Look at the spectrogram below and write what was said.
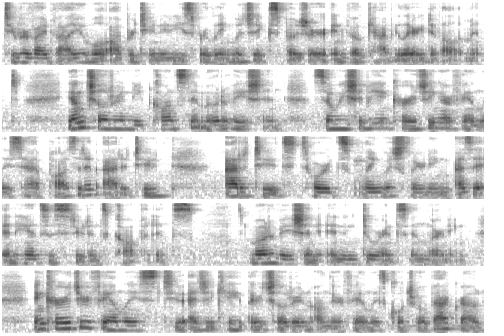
to provide valuable opportunities for language exposure and vocabulary development. Young children need constant motivation, so we should be encouraging our families to have positive attitude attitudes towards language learning as it enhances students' confidence, motivation, and endurance in learning. Encourage your families to educate their children on their family's cultural background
